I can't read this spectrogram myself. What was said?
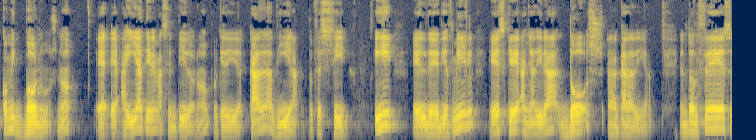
cómic bonus, ¿no? Eh, eh, ahí ya tiene más sentido, ¿no? Porque cada día, entonces sí. Y el de 10.000 es que añadirá dos uh, cada día. Entonces,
